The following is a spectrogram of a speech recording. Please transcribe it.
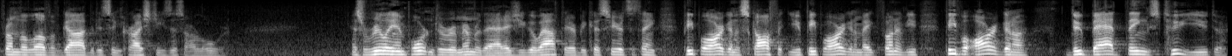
from the love of God that is in Christ Jesus our Lord. It's really important to remember that as you go out there because here's the thing people are going to scoff at you, people are going to make fun of you, people are going to do bad things to you to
